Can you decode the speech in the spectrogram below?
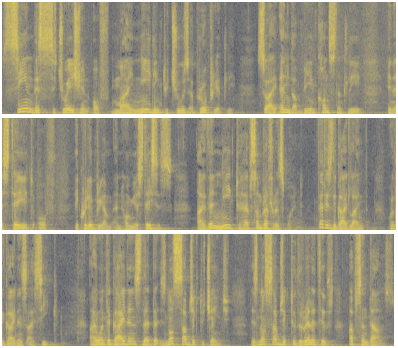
seen this situation of my needing to choose appropriately, so I end up being constantly in a state of equilibrium and homeostasis. I then need to have some reference point. That is the guideline or the guidance I seek. I want a guidance that, that is not subject to change, is not subject to the relative ups and downs.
